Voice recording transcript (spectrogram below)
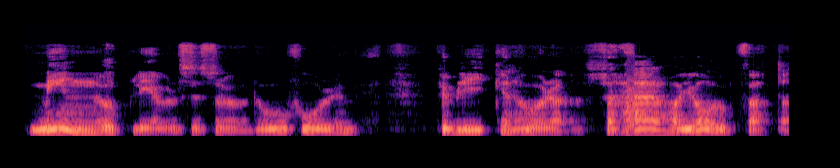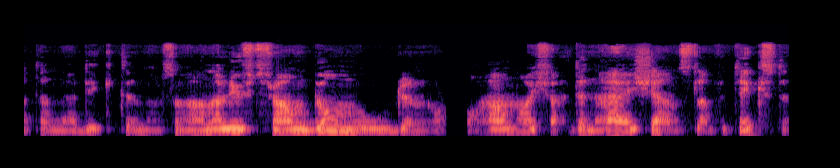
min upplevelse så då får publiken höra, så här har jag uppfattat den här dikten. Alltså han har lyft fram de orden han har den här känslan för texten.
